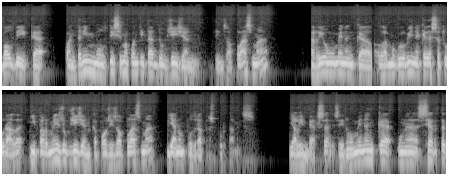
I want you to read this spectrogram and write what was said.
vol dir que quan tenim moltíssima quantitat d'oxigen dins el plasma, arriba un moment en què l'hemoglobina queda saturada i per més oxigen que posis al plasma ja no en podrà transportar més. I a l'inversa, és a dir, en el moment en què una certa,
